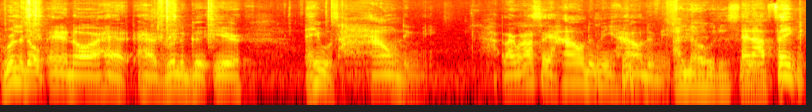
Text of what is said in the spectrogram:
Really dope A&R, had has really good ear. And he was hounding me. Like when I say hounding me, hounding me. I know who this And is. I think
